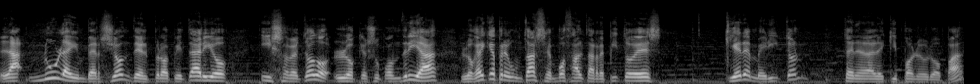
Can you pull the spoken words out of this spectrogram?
la nula inversión del propietario y sobre todo lo que supondría, lo que hay que preguntarse en voz alta, repito, es, ¿quiere Meriton tener al equipo en Europa?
